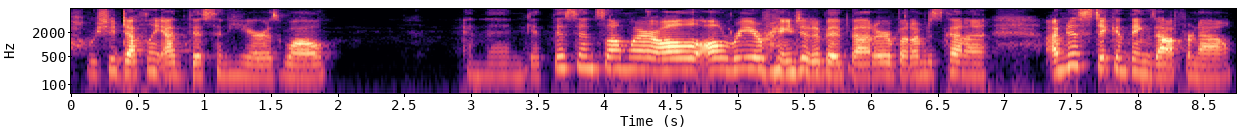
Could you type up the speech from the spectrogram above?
Oh, we should definitely add this in here as well. And then get this in somewhere. I'll, I'll rearrange it a bit better, but I'm just gonna, I'm just sticking things out for now.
